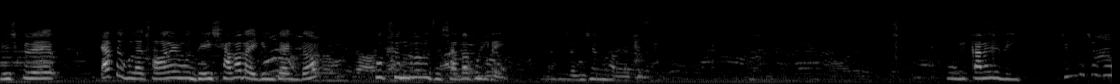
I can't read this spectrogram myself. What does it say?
বিশেষ করে এতগুলা কালারের মধ্যে এই সাদাটাই কিন্তু একদম খুব সুন্দর হয়েছে, সাদা ফুলটাই। ভীষণ ভালো লাগতেছে। ফুল কানে দিই। চুপু চুপু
